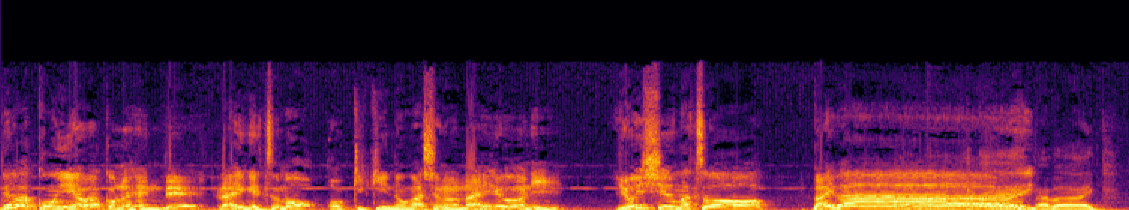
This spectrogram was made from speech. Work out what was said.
では今夜はこの辺で来月もお聞き逃しのないように良い週末を。バイバイ。バイバイ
